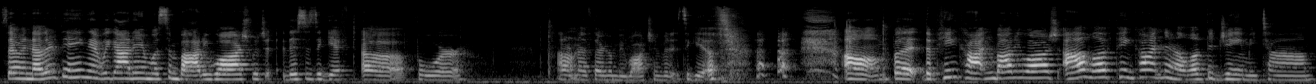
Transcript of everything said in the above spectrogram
So another thing that we got in was some body wash, which this is a gift uh, for, I don't know if they're going to be watching, but it's a gift. um, but the pink cotton body wash, I love pink cotton and I love the jammy time.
